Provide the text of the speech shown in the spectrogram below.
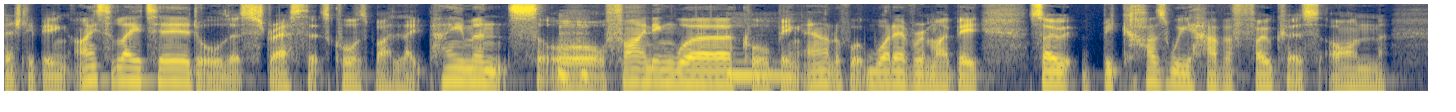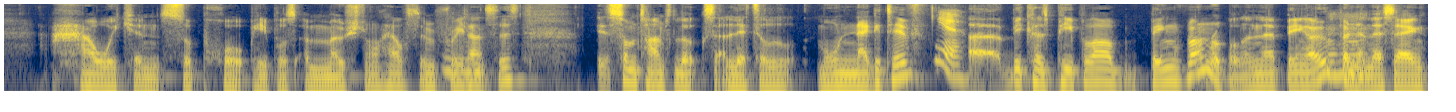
potentially being isolated or the stress that's caused by late payments or mm-hmm. finding work or mm. being out of work, whatever it might be. So, because we have a focus on how we can support people's emotional health in mm-hmm. freelancers, it sometimes looks a little more negative Yeah. uh, because people are being vulnerable and they're being open mm-hmm. and they're saying,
